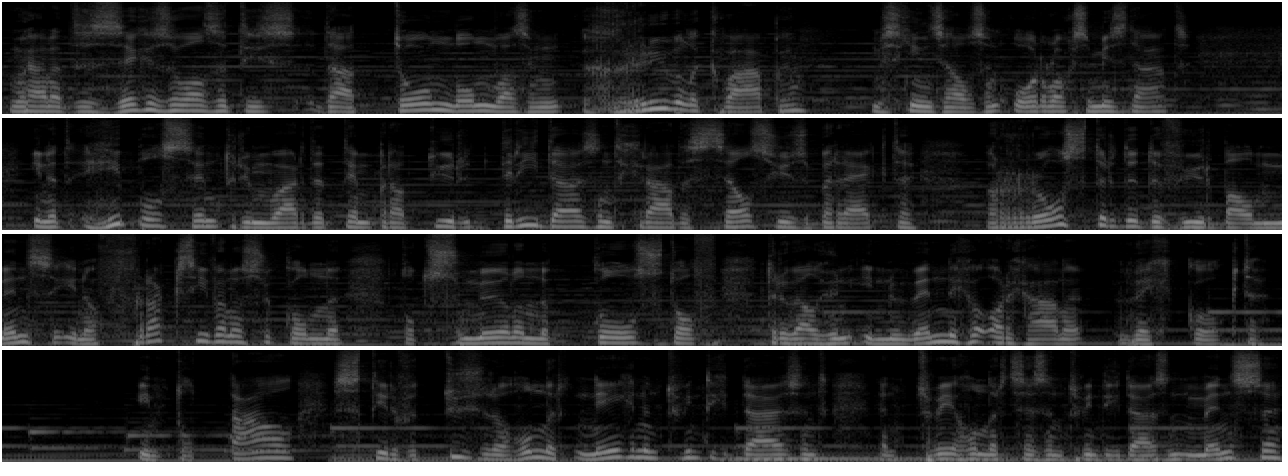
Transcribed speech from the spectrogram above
We gaan het zeggen zoals het is. De atoombom was een gruwelijk wapen, misschien zelfs een oorlogsmisdaad. In het hypocentrum, waar de temperatuur 3000 graden Celsius bereikte, roosterde de vuurbal mensen in een fractie van een seconde tot smeulende koolstof, terwijl hun inwendige organen wegkookten. In totaal stierven tussen de 129.000 en 226.000 mensen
